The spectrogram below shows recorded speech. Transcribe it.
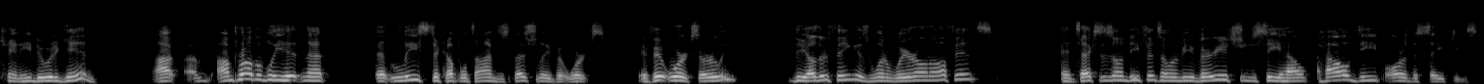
can he do it again? I, I'm probably hitting that at least a couple times, especially if it works. If it works early, the other thing is when we're on offense and Texas on defense, I'm going to be very interested to see how how deep are the safeties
